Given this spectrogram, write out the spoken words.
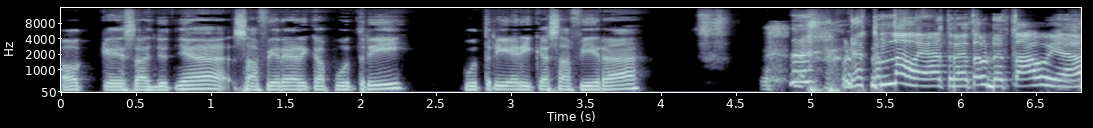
Oke, selanjutnya Safira Erika Putri, Putri Erika Safira. udah kenal ya, ternyata udah tahu ya.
